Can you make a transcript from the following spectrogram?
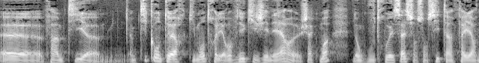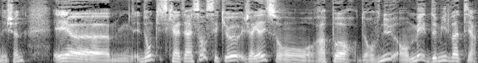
enfin un petit un petit compteur qui montre les revenus qu'il génère chaque mois. Donc vous trouvez ça sur son site, hein, Fire Nation. Et, et donc ce qui est intéressant, c'est que j'ai regardé son rapport de revenus en mai 2021.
